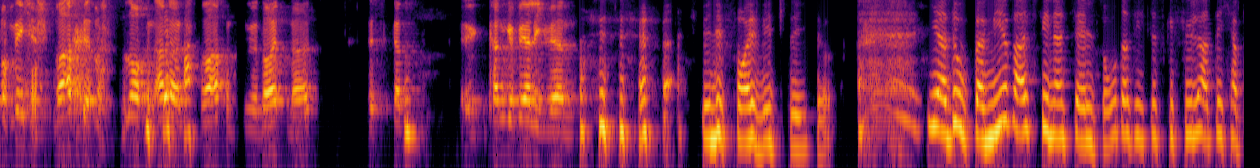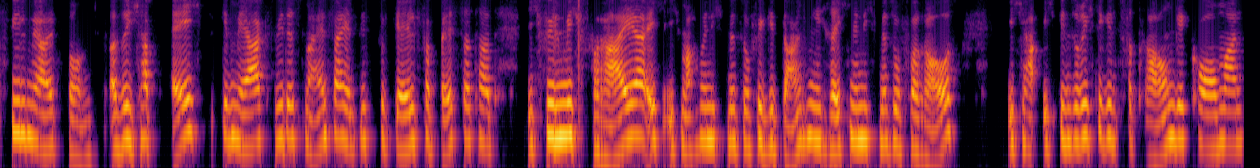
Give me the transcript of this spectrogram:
auf welcher Sprache, was es auch in anderen Sprachen zu bedeuten hat. Das ganz, äh, kann gefährlich werden. das finde ich voll witzig. So. Ja, du, bei mir war es finanziell so, dass ich das Gefühl hatte, ich habe viel mehr als sonst. Also ich habe echt gemerkt, wie das mein Verhältnis zu Geld verbessert hat. Ich fühle mich freier, ich, ich mache mir nicht mehr so viel Gedanken, ich rechne nicht mehr so voraus. Ich, ich bin so richtig ins Vertrauen gekommen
